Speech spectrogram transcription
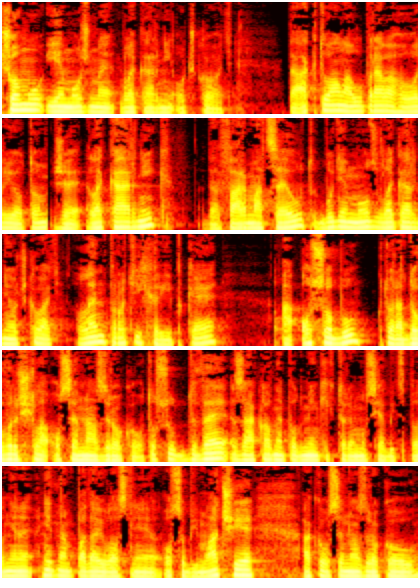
čomu je možné v lekárni očkovať. Tá aktuálna úprava hovorí o tom, že lekárnik, teda farmaceut, bude môcť v lekárni očkovať len proti chrípke a osobu, ktorá dovršila 18 rokov. To sú dve základné podmienky, ktoré musia byť splnené. Hneď nám padajú vlastne osoby mladšie ako 18 rokov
